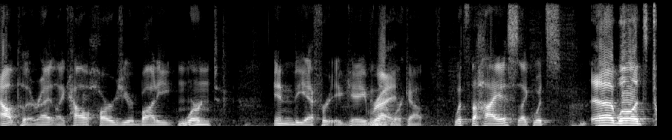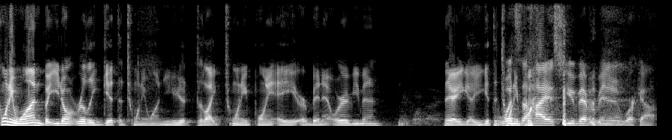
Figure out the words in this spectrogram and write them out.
output, right? Like how hard your body worked in the effort it gave in that workout. What's the highest? Like what's uh, well, it's 21, but you don't really get to 21. You get to like 20.8 or Bennett. Where have you been? There you go. You get to 20. what's the highest you've ever been in a workout?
